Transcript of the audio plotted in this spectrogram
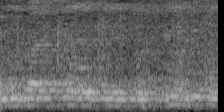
e mi pare che addirittura il suo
